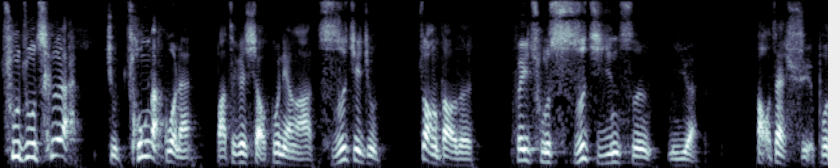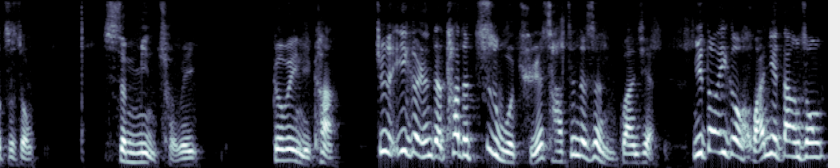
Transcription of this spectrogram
出租车啊，就冲了过来。把这个小姑娘啊，直接就撞到了，飞出十几英尺米远，倒在血泊之中，生命垂危。各位，你看，就是一个人的他的自我觉察真的是很关键。你到一个环境当中，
